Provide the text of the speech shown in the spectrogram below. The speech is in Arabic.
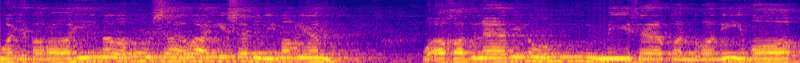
وإبراهيم وموسى وعيسى بن مريم وأخذنا منهم ميثاقا غليظا.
